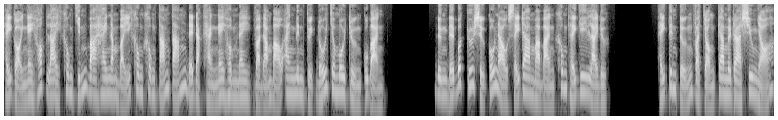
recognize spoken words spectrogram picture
Hãy gọi ngay hotline 0932570088 để đặt hàng ngay hôm nay và đảm bảo an ninh tuyệt đối cho môi trường của bạn. Đừng để bất cứ sự cố nào xảy ra mà bạn không thể ghi lại được. Hãy tin tưởng và chọn camera siêu nhỏ,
